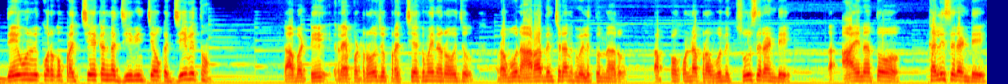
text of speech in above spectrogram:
దేవుని కొరకు ప్రత్యేకంగా జీవించే ఒక జీవితం. కాబట్టి రేపటి రోజు ప్రత్యేకమైన రోజు ప్రభువుని ఆరాధించడానికి వెళుతున్నారు. తప్పకుండా ప్రభుని చూసి రండి. ఆయనతో కలిసి రండి.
